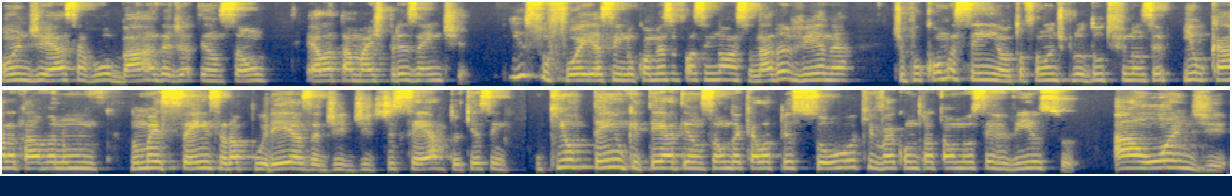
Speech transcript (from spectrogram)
onde essa roubada de atenção ela está mais presente. Isso foi assim, no começo eu falei assim: nossa, nada a ver, né? Tipo, como assim? Eu tô falando de produto financeiro e o cara tava num, numa essência da pureza, de, de, de, certo, que assim, que eu tenho que ter a atenção daquela pessoa que vai contratar o meu serviço. Aonde?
